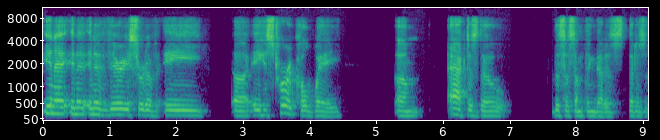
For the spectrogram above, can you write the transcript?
in a in a in a very sort of a uh, a historical way, um, act as though this is something that is that is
